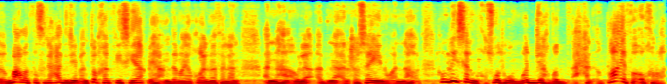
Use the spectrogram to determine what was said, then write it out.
بعض التصريحات يجب أن تؤخذ في سياقها عندما يقال مثلا أن هؤلاء أبناء الحسين وأن هو ليس المقصود هو موجه ضد أحد طائفة أخرى.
